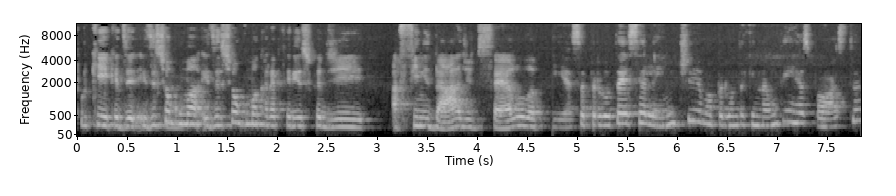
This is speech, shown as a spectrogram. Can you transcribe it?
Por quê? Quer dizer, existe alguma, existe alguma característica de afinidade de célula? E essa pergunta é excelente, é uma pergunta que não tem resposta,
